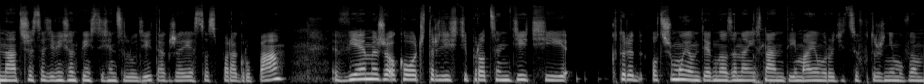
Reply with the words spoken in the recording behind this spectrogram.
na 395 tysięcy ludzi, także jest to spora grupa. Wiemy, że około 40% dzieci, które otrzymują diagnozę na Islandii, mają rodziców, którzy nie mówią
